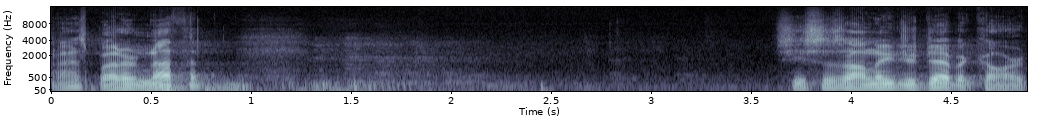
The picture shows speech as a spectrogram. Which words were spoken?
That's better than nothing. She says, I'll need your debit card.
